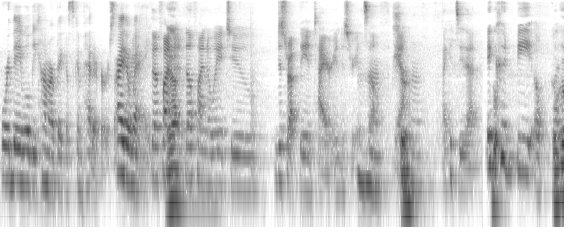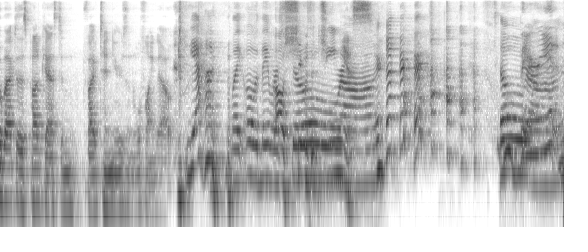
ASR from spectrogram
or they will become our biggest competitors. Either way. They'll find Yeah. a, they'll find a way to disrupt the entire industry mm-hmm. itself. Yeah. Sure. Mm-hmm. I could see that. It Well- could be. Oh, We'll go back to this podcast in five, ten years and we'll find out. Yeah. Like, oh, they were Oh, so she was a genius. wrong. so We'll bury it in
